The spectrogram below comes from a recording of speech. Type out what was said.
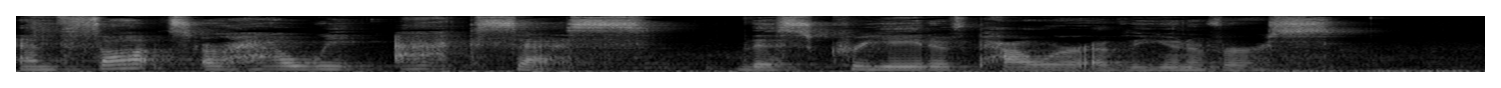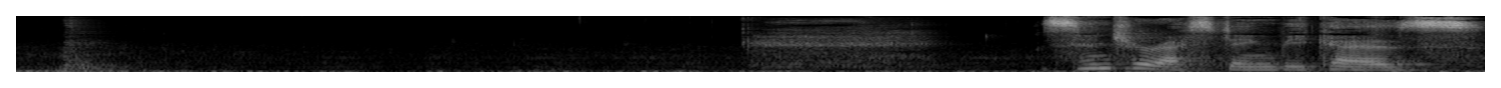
And thoughts are how we access this creative power of the universe. It's interesting because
